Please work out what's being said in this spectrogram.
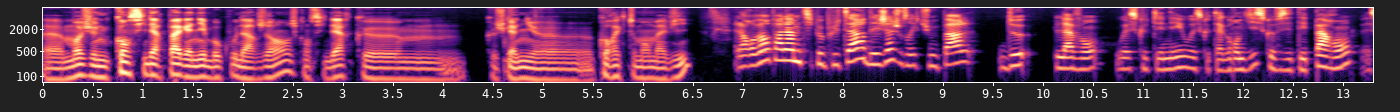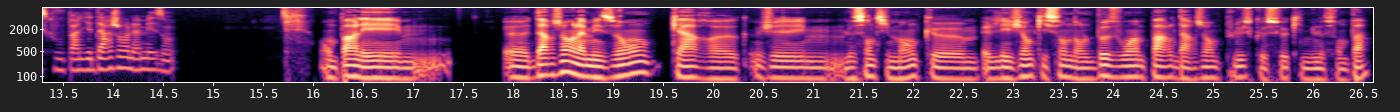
Euh, moi, je ne considère pas gagner beaucoup d'argent. Je considère que, hum, que je gagne euh, correctement ma vie. Alors on va en parler un petit peu plus tard. Déjà, je voudrais que tu me parles de l'avant. Où est-ce que tu es né? Où est-ce que tu as grandi? Ce que faisaient tes parents? Est-ce que vous parliez d'argent à la maison? On parlait euh, d'argent à la maison car euh, j'ai hum, le sentiment que les gens qui sont dans le besoin parlent d'argent plus que ceux qui ne le sont pas.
